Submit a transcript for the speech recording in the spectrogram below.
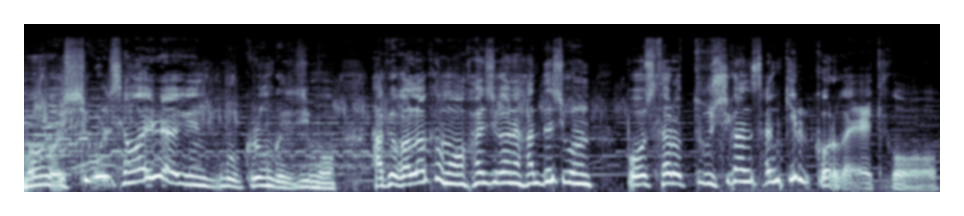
뭐 시골 생활이라긴 뭐 그런 거지 뭐 학교 갈라고 하면 한 시간에 한 대씩은 버스 타러 두 시간 산길을 걸어가야 했고.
